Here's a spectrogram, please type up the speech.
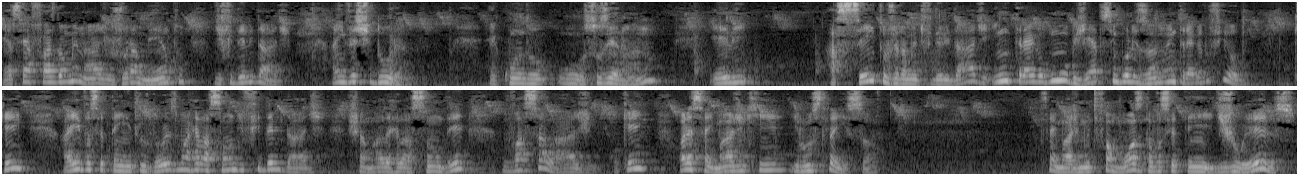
Essa é a fase da homenagem, o juramento de fidelidade. A investidura é quando o suzerano ele aceita o juramento de fidelidade e entrega algum objeto simbolizando a entrega do feudo. Ok? Aí você tem entre os dois uma relação de fidelidade, chamada relação de vassalagem. Ok? Olha essa imagem que ilustra isso. Ó. Essa imagem muito famosa, então você tem de joelhos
